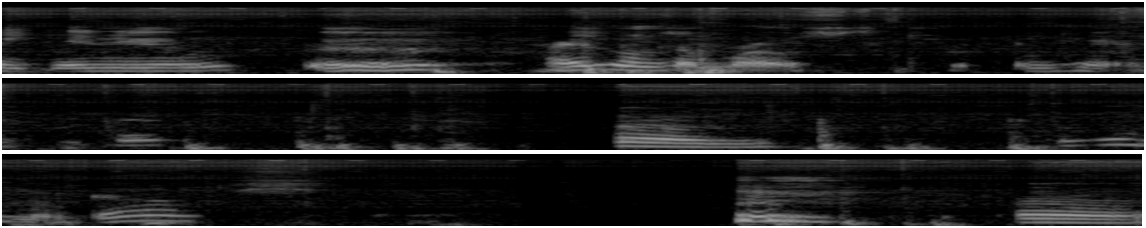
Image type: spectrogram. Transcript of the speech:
Bacon you. I just want some roast in here. Okay. Um. Oh my gosh. uh.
